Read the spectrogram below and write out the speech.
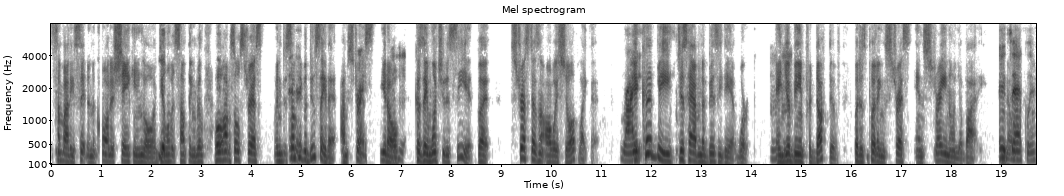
somebody sitting in the corner shaking or dealing yeah. with something real. Oh, I'm so stressed. And some mm-hmm. people do say that I'm stressed, you know, because mm-hmm. they want you to see it. But stress doesn't always show up like that. Right. It could be just having a busy day at work mm-hmm. and you're mm-hmm. being productive, but it's putting stress and strain on your body. You exactly. Know?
